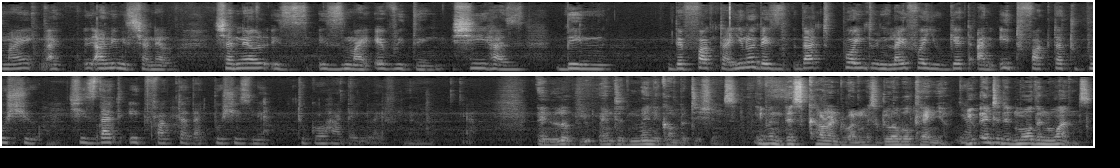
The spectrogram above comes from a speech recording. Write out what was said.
My, I, her name is Chanel. Chanel is is my everything. She has been the factor. You know, there's that point in life where you get an it factor to push you. She's that it factor that pushes me to go harder in life. Yeah. And look, you entered many competitions. Even this current one, Miss Global Kenya, Yeah. you entered it more than once.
